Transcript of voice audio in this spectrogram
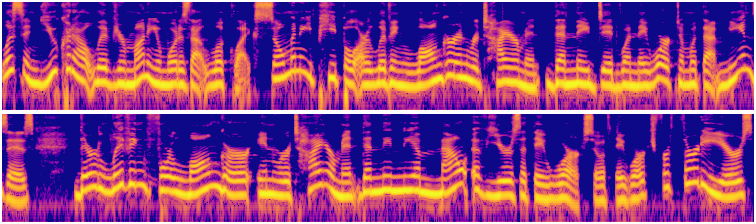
listen, you could outlive your money. And what does that look like? So many people are living longer in retirement than they did when they worked. And what that means is they're living for longer in retirement than in the amount of years that they worked. So if they worked for 30 years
